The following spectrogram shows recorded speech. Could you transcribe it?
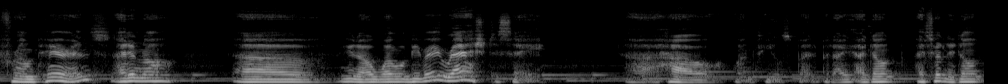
from parents. I don't know, uh, you know, one would be very rash to say uh, how one feels about it, but I, I, don't, I certainly don't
